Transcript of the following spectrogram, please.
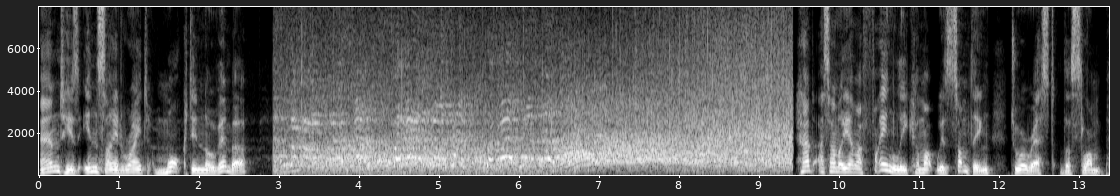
and his inside right mocked in November, had Asanoyama finally come up with something to arrest the slump.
